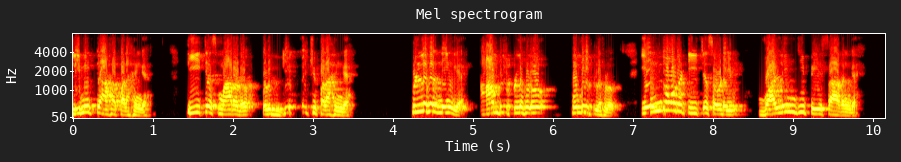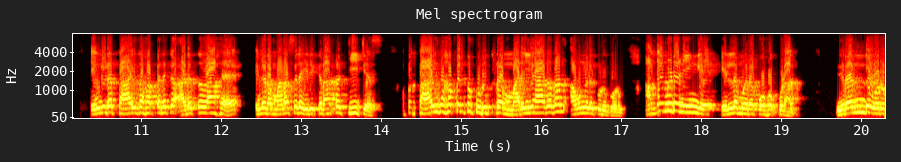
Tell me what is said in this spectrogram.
லிமிட்டாக பழகுங்க. டீச்சர்ஸ் மாரோட ஒரு கிஃப்ட் வச்சு பழகுங்க. பிள்ளைகள் நீங்க ஆம்பளை பிள்ளைகளோ பொம்பளை பிள்ளைகளோ எந்த ஒரு டீச்சர்ஸோடையும் வலிஞ்சு பேசாதங்க. எங்கட தாய் தகப்பனுக்கு அடுத்ததாக எங்கட மனசுல இருக்கிறார்கள் டீச்சர்ஸ் அப்ப தாய் தகப்பனுக்கு கொடுக்குற மரியாதை தான் அவங்களுக்கு கொடுக்கணும். அதை விட நீங்க எல்லை முறை போகக்கூடாது. இறந்த ஒரு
